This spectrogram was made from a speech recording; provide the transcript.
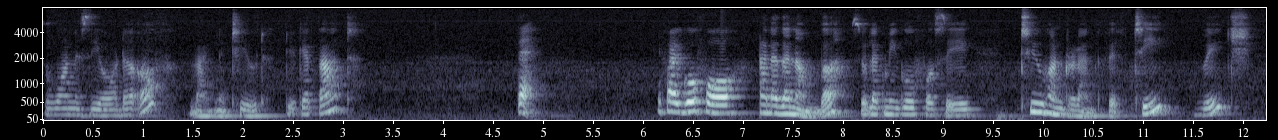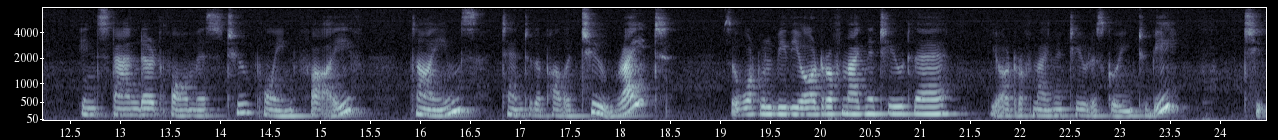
So 1 is the order of magnitude. Do you get that? Then, if I go for another number, so let me go for say 250, which in standard form is 2.5 times 10 to the power 2, right? So what will be the order of magnitude there? The order of magnitude is going to be 2.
